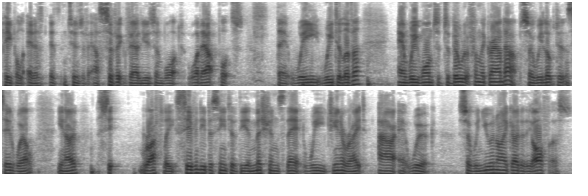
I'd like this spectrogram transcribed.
people a, in terms of our civic values and what, what outputs that we we deliver, and we wanted to build it from the ground up. So we looked at it and said, well, you know, se- roughly seventy percent of the emissions that we generate are at work. So when you and I go to the office,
